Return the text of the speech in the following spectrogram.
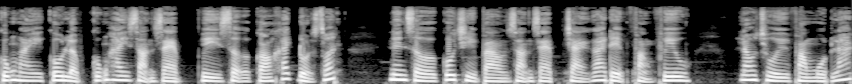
Cũng may cô Lộc cũng hay dọn dẹp vì sợ có khách đột xuất. Nên giờ cô chỉ vào dọn dẹp trải ga đệm phẳng phiu. Lau chùi phòng một lát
